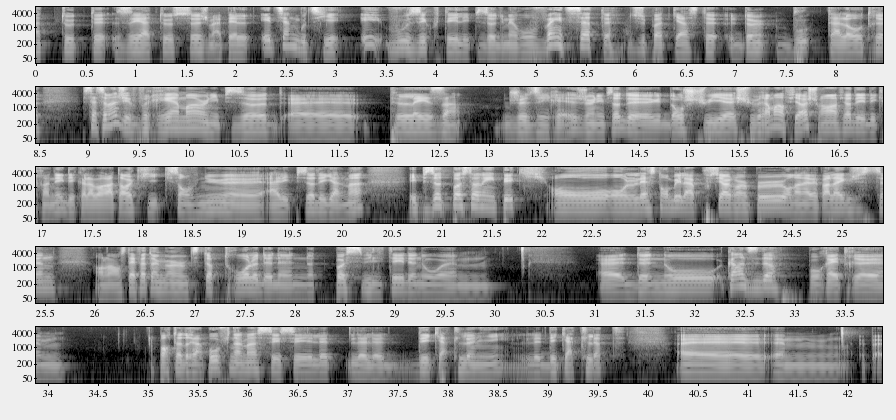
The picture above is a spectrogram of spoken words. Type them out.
À toutes et à tous, je m'appelle Étienne Boutier et vous écoutez l'épisode numéro 27 du podcast D'un bout à l'autre. Cette semaine, j'ai vraiment un épisode euh, plaisant, je dirais. J'ai un épisode dont je suis, je suis vraiment fier. Je suis vraiment fier des, chroniques, des collaborateurs qui, sont venus euh, à l'épisode également. Épisode post-olympique, on, laisse tomber la poussière un peu. On en avait parlé avec Justine. On, s'était fait un, petit top 3 de, notre possibilité de nos, euh, euh, de nos candidats pour être porte-drapeau. Finalement, c'est le, le, le, décathlonien, le décathlète. Euh, euh,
